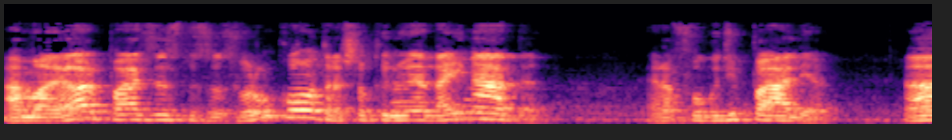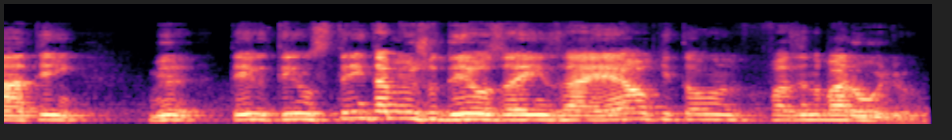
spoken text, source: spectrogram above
A maior parte das pessoas foram contra, achou que não ia dar em nada. Era fogo de palha. Ah, tem, tem, tem uns 30 mil judeus aí em Israel que estão fazendo barulho.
